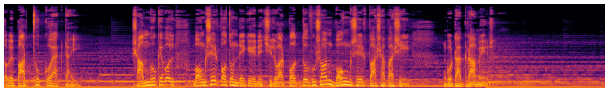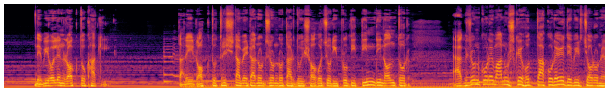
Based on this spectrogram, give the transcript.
তবে পার্থক্য একটাই শাম্ভ কেবল বংশের পতন ডেকে এনেছিল আর পদ্মভূষণ বংশের পাশাপাশি গোটা গ্রামের। দেবী হলেন রক্ত খাকি। তার এই রক্ত তৃষ্ণা মেটানোর জন্য তার দুই সহচরী প্রতি তিন দিন অন্তর একজন করে মানুষকে হত্যা করে দেবীর চরণে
